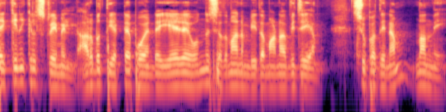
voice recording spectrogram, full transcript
ടെക്നിക്കൽ സ്ട്രീമിൽ അറുപത്തിയെട്ട് പോയിന്റ് ഏഴ് ഒന്ന് ശതമാനം വീതമാണ് വിജയം. ശുഭദിനം. നന്ദി.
